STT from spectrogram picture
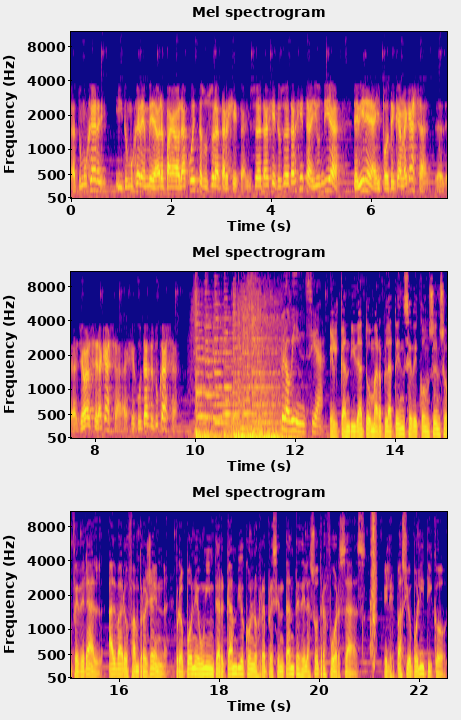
a tu mujer y tu mujer en vez de haber pagado las cuentas usó la tarjeta, usó la tarjeta, usó la tarjeta y un día te vienen a hipotecar la casa, a llevarse la casa, a ejecutarte tu casa. Provincia. El candidato marplatense de Consenso Federal, Álvaro Famproyen, propone un intercambio con los representantes de las otras fuerzas. El espacio político,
